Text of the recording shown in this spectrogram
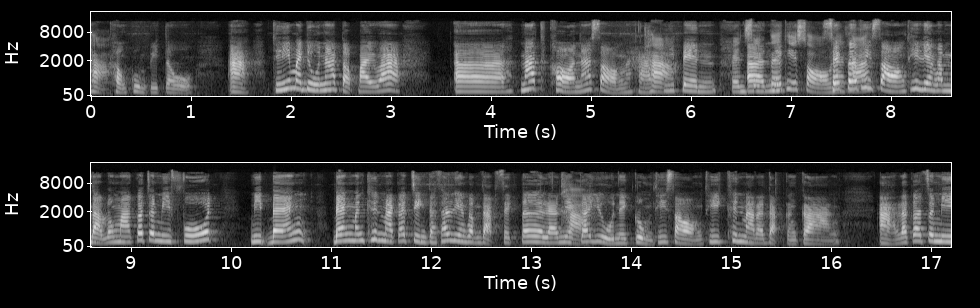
ค่ะของกลุ่มปิโตอะทีนี้มาดูหน้าต่อไปว่าอ่า หน้าขอหน้าสองนะคะค่ะ ที่เป็นเป็นเซกเตอร์ที่สองเซกเตอนะร์คะที่2ที่เรียงลำดับลงมาก็จะมีฟู้ดมีแบงค์แบงค์มันขึ้นมาก็จริง แต่ถ้าเรียงลำดับเซกเตอร์แล้วเนี่ยค่ะก็อยู่ในกลุ่มที่2ที่ขึ้นมาระดับกลางๆอะแล้วก็จะมี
